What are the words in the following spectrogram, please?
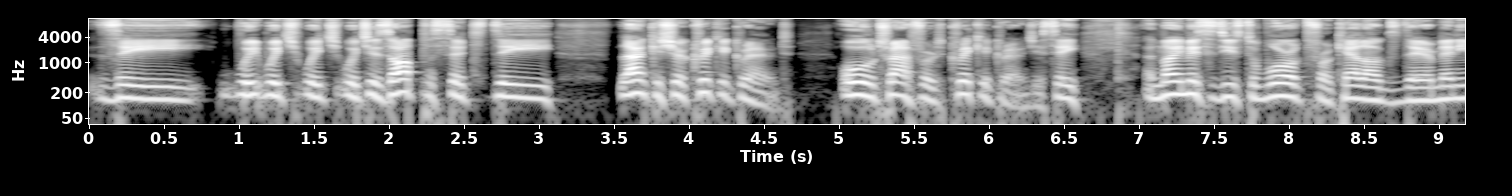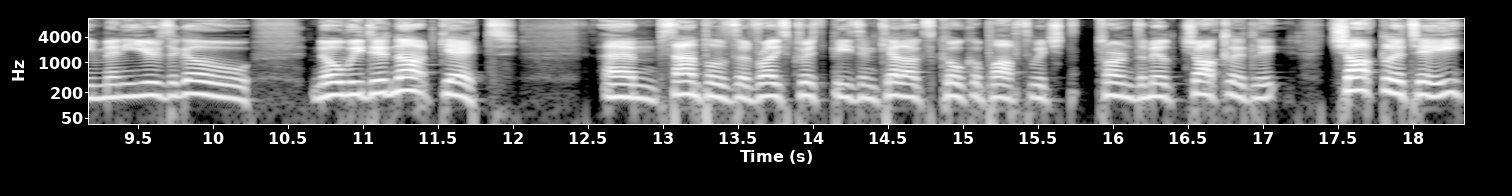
the which which which is opposite the Lancashire cricket ground. Old Trafford cricket ground, you see. And my missus used to work for Kellogg's there many, many years ago. No, we did not get um, samples of Rice Krispies and Kellogg's Cocoa Pops, which turned the milk chocolatey. chocolatey.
